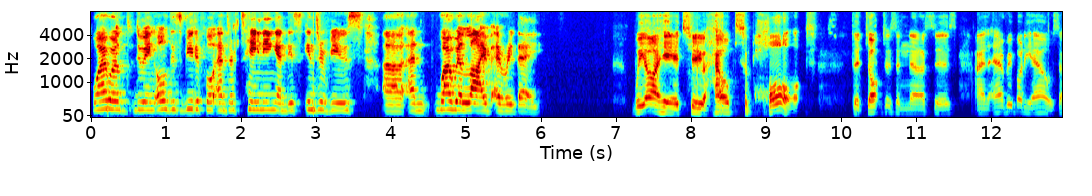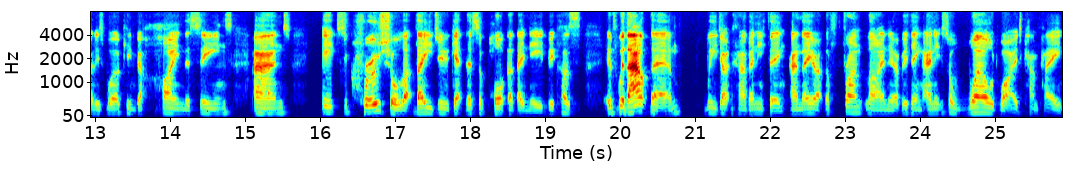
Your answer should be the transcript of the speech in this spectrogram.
why we're doing all this beautiful entertaining and these interviews uh, and why we're live every day. We are here to help support the doctors and nurses and everybody else that is working behind the scenes. And it's crucial that they do get the support that they need because if without them, we don't have anything and they are at the front line of everything. And it's a worldwide campaign.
